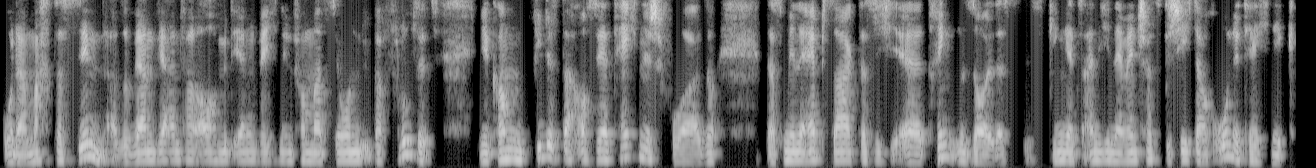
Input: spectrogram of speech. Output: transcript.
Oder macht das Sinn? Also werden wir einfach auch mit irgendwelchen Informationen überflutet. Mir kommt vieles da auch sehr technisch vor. Also, dass mir eine App sagt, dass ich äh, trinken soll, das, das ging jetzt eigentlich in der Menschheitsgeschichte auch ohne Technik.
